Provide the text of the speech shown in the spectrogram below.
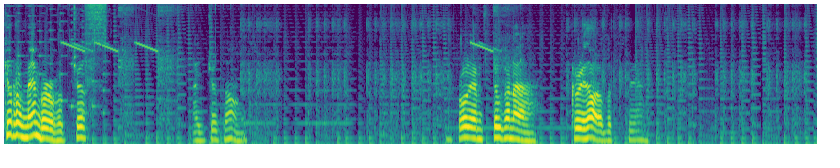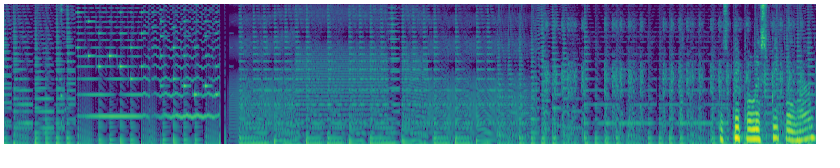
Can remember, but just... I just don't. Probably I'm still gonna screw it up, but yeah. These people is people, man.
